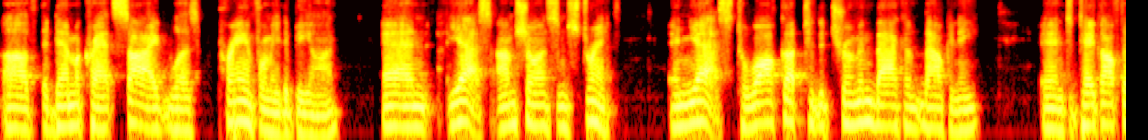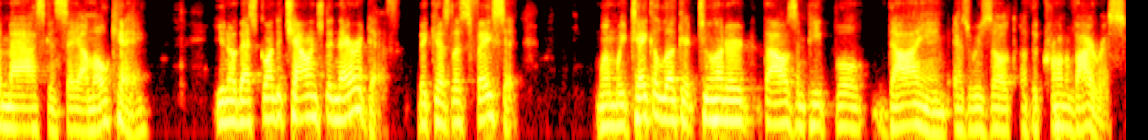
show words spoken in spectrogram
of the Democrat side was praying for me to be on. And yes, I'm showing some strength. And yes, to walk up to the Truman back balcony and to take off the mask and say, I'm okay, you know, that's going to challenge the narrative because let's face it, when we take a look at 200,000 people dying as a result of the coronavirus,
